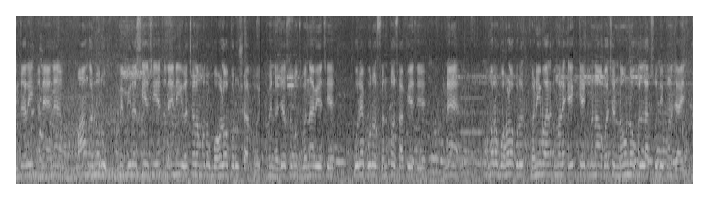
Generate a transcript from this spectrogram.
વિચારી અને એને માંગ અનુરૂપ અમે પીરસીએ છીએ અને એની વચ્ચે અમારો બહોળો પુરુષાર્થ હોય. અમે નજર સમક્ષ બનાવીએ છીએ, પૂરેપૂરો સંતોષ આપીએ છીએ અને અમારો બહોળો પુરુષ ઘણીવાર અમારે એક કેક બનાવવા પાછળ નવ નવ કલાક સુધી પણ જાય છે.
